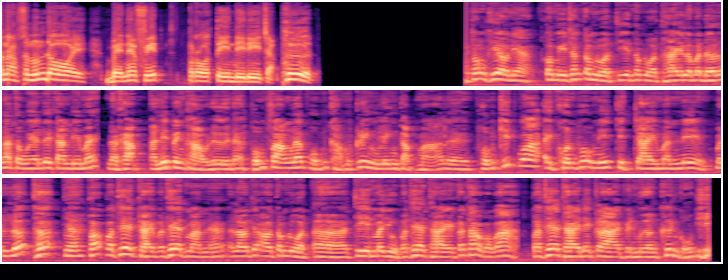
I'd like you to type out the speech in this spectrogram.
สนับสนุนโดย Benefit โปรตีนดีๆ จากพืช ท่องเที่ยวเนี่ยก็มีทั้งตำรวจจีนตำรวจไทยเรามาเดินลาดตระเวนด้วยกันดีไหมนะครับ อันนี้เป็นข่าวลือนะ ผมฟังแล้วผมขำกริ้งลิงกับหมาเลย ผมคิดว่าไอ้คนพวกนี้จิตใจมันนี่มันเลอะเทอะนะเพราะประเทศใครประเทศมันนะเราจะเอาตำรวจเอ่อจีนมาอยู่ประเทศไทยก็เท่ากับว่าประเทศไทยได้กลายเป็นเมืองขึ้นของจีน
